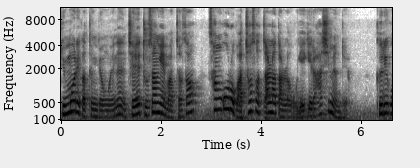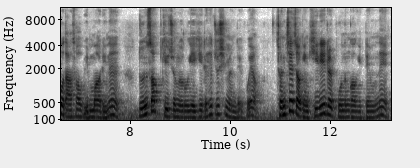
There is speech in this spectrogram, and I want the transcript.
뒷머리 같은 경우에는 제 두상에 맞춰서 상고로 맞춰서 잘라달라고 얘기를 하시면 돼요. 그리고 나서 윗머리는 눈썹 기준으로 얘기를 해주시면 되고요. 전체적인 길이를 보는 거기 때문에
